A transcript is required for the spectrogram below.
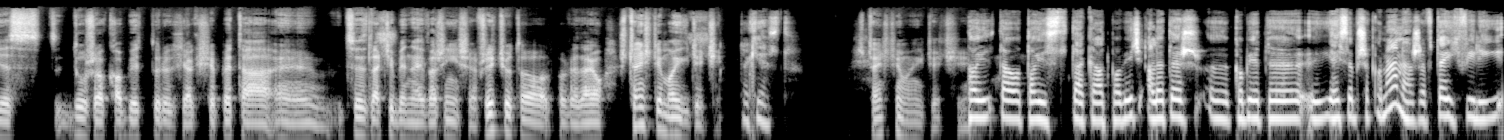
jest dużo kobiet, których jak się pyta, co jest dla ciebie najważniejsze w życiu, to odpowiadają szczęście moich dzieci. Tak jest. Szczęście moich dzieci. To, to, to jest taka odpowiedź, ale też y, kobiety, y, ja jestem przekonana, że w tej chwili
